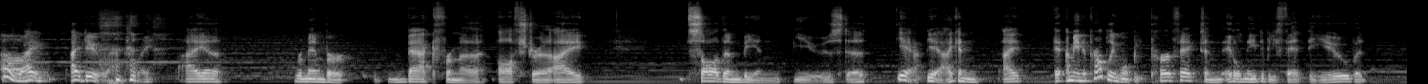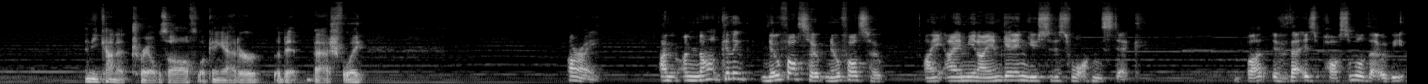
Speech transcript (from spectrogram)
Oh, I um, I do actually. I uh, remember back from uh, Offstra, I saw them being used. Uh, yeah, yeah, I can. I I mean, it probably won't be perfect, and it'll need to be fit to you, but. And he kind of trails off, looking at her a bit bashfully. All right. I'm I'm not gonna. No false hope. No false hope. I I mean I am getting used to this walking stick. But if that is possible, that would be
